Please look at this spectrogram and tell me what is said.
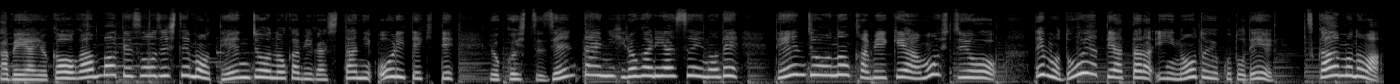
壁や床を頑張って掃除しても天井のカビが下に降りてきて浴室全体に広がりやすいので天井のカビケアも必要。でもどうやってやったらいいの？ということで使うものは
